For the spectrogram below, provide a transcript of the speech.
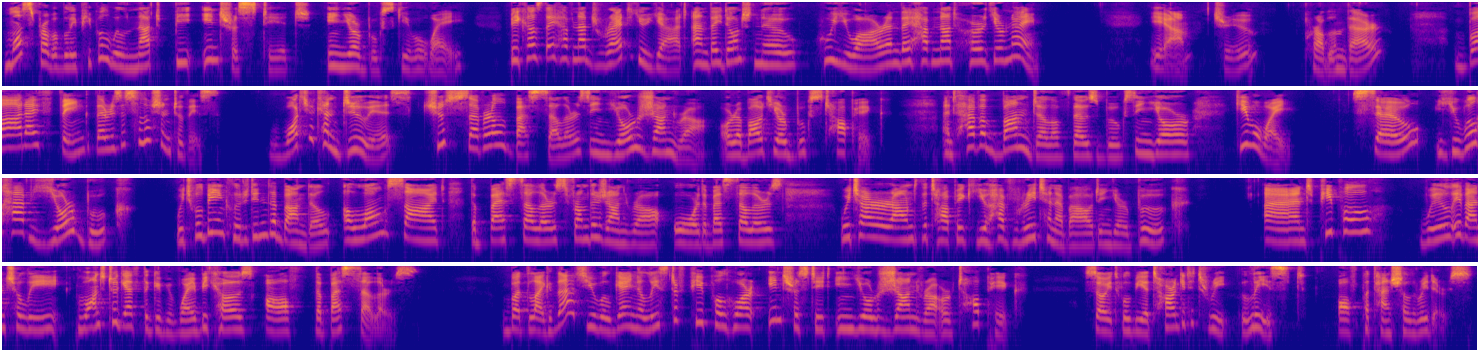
most probably people will not be interested in your book's giveaway because they have not read you yet and they don't know who you are and they have not heard your name. Yeah, true. Problem there. But I think there is a solution to this. What you can do is choose several bestsellers in your genre or about your book's topic and have a bundle of those books in your giveaway so you will have your book, which will be included in the bundle alongside the bestsellers from the genre or the bestsellers which are around the topic you have written about in your book. And people will eventually want to get the giveaway because of the bestsellers. But like that, you will gain a list of people who are interested in your genre or topic. So it will be a targeted re- list of potential readers.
